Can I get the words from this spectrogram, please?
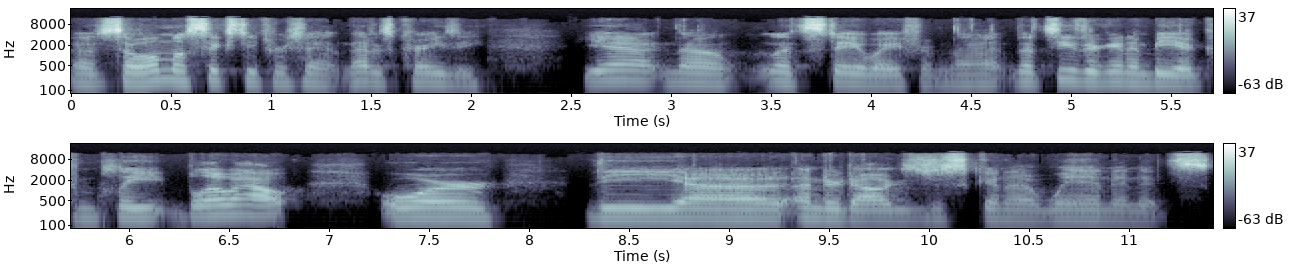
Uh, so almost 60%. That is crazy. Yeah, no, let's stay away from that. That's either going to be a complete blowout or the uh, underdog's just going to win and it's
